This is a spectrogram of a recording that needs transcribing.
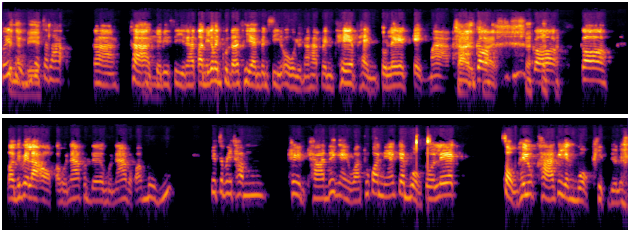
เฮ้ยผมจะลาอ่าค่ะ KBC นะคะตอนนี้ก็เป็นคุณรัตเทียนเป็นซีออยู่นะคะ เป็นเทพแห่งตัวเลขเก่งมากใช่ก็ก็ก็ตอนที่เวลาออกกับหัวหน้าคนเดิมหัวหน้าบอกว่าบุ๋มแกจะไปทำ credit card ได้ไงวะ ทุกวันนี้แกบวกตัวเลข ส่งให้ลูกค้าก็ยังบวกผิดอยู่เลย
